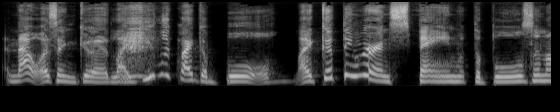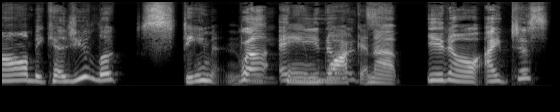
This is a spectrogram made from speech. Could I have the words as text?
And that wasn't good. Like you look like a bull. Like good thing we we're in Spain with the bulls and all because you looked steaming. Well, you and you know, walking up. You know, I just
